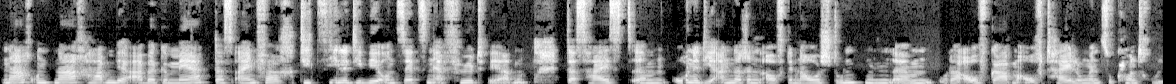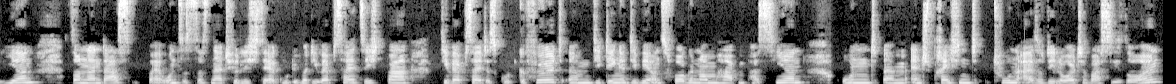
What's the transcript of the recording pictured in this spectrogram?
nach und nach haben wir aber gemerkt, dass einfach die Ziele, die wir uns setzen, erfüllt werden. Das heißt, ähm, ohne die anderen auf genaue Stunden ähm, oder Aufgabenaufteilungen zu kontrollieren, sondern das, bei uns ist das natürlich sehr gut über die Website sichtbar. Die Website ist gut gefüllt. Ähm, die Dinge, die wir uns vorgenommen haben, passieren und ähm, entsprechend tun also die Leute, was sie sollen.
